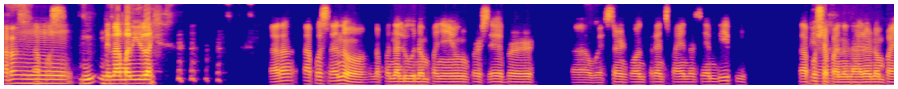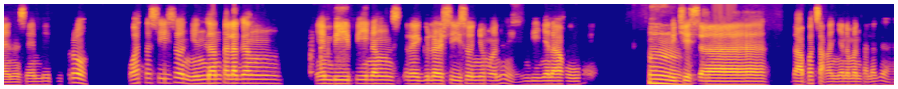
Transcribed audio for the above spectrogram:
Parang Tapos- minamanila Parang, tapos ano, napanalunan pa niya yung first ever ah, Western Conference Finals MVP. Tapos siya Yeah. pananalo ng Finals MVP. Bro, what a season. Yun lang talagang MVP ng regular season yung ano eh. Hindi niya nakakuha. eh. Hmm. Which is, ah, dapat sa kanya naman talaga.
